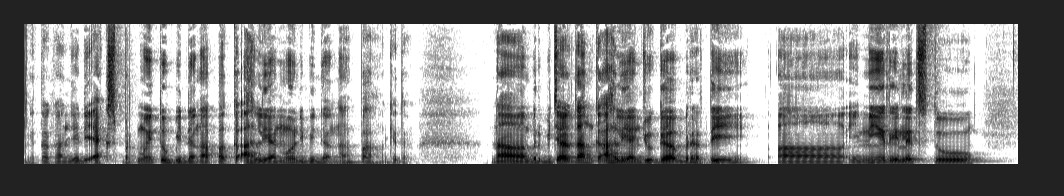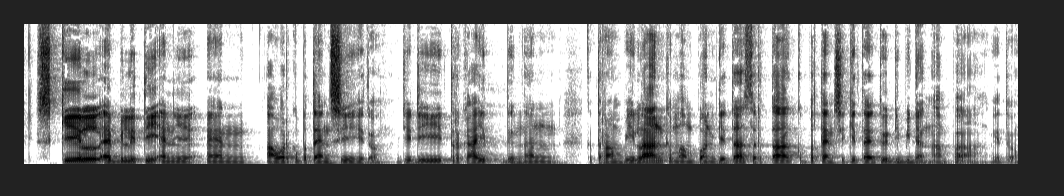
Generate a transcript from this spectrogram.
gitu kan. Jadi expertmu itu bidang apa? Keahlianmu di bidang apa gitu. Nah berbicara tentang keahlian juga berarti uh, ini relates to skill, ability and and our kompetensi gitu. Jadi terkait dengan keterampilan, kemampuan kita serta kompetensi kita itu di bidang apa gitu.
